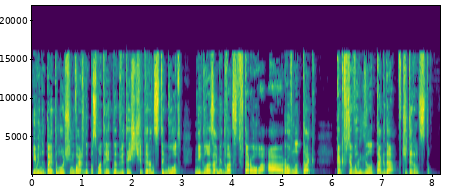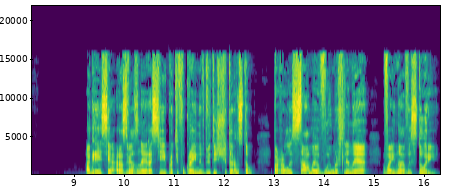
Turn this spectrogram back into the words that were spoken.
Именно поэтому очень важно посмотреть на 2014 год не глазами 22 а ровно так, как все выглядело тогда, в 2014 Агрессия, развязанная Россией против Украины в 2014 пожалуй, самая вымышленная война в истории.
